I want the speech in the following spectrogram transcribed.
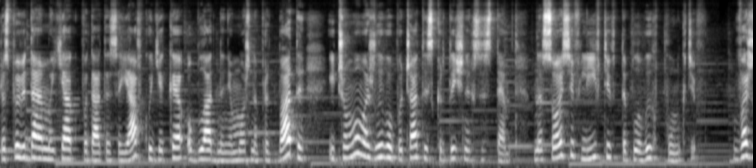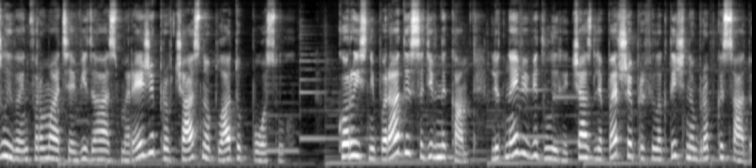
Розповідаємо, як подати заявку, яке обладнання можна придбати і чому важливо почати з критичних систем насосів, ліфтів, теплових пунктів. Важлива інформація від газмережі про вчасну оплату послуг. Корисні поради садівникам, лютневі відлиги, час для першої профілактичної обробки саду,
